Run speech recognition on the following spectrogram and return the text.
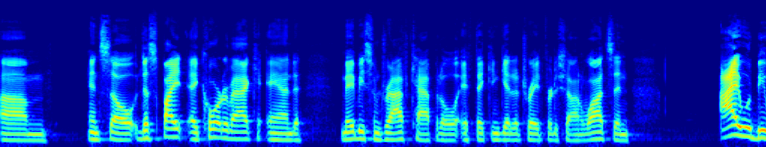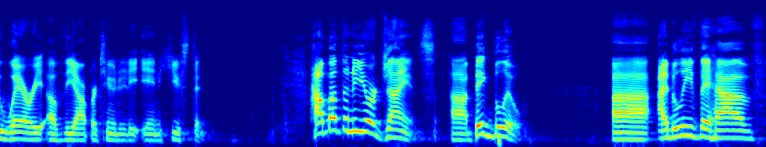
Um, and so despite a quarterback and maybe some draft capital if they can get a trade for deshaun watson i would be wary of the opportunity in houston. How about the new york giants? Uh, big blue. Uh, i believe they have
